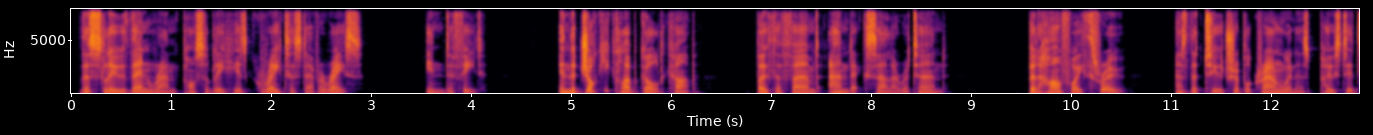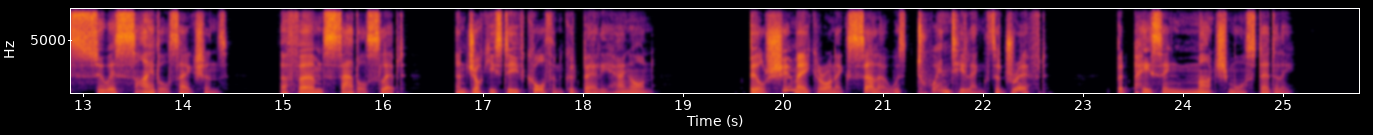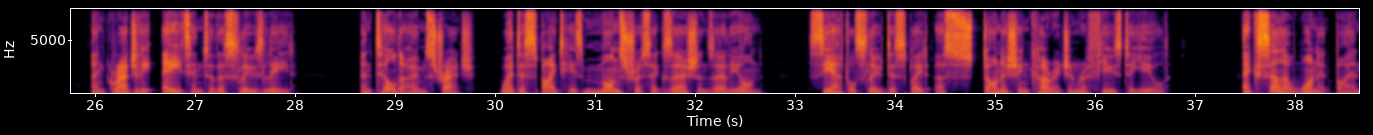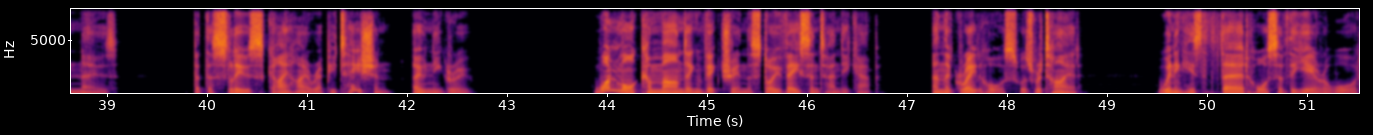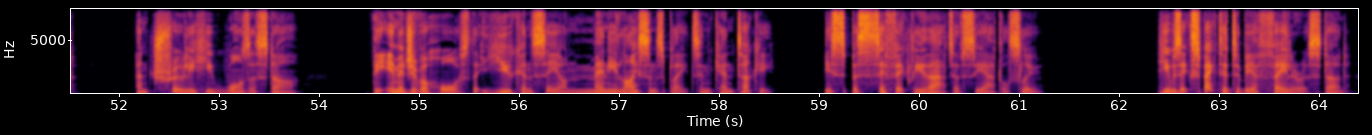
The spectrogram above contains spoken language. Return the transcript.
the slew then ran possibly his greatest ever race, in defeat. In the Jockey Club Gold Cup, both Affirmed and Exceller returned. But halfway through, as the two Triple Crown winners posted suicidal sections, Affirmed saddle slipped, and jockey Steve Cauthen could barely hang on. Bill Shoemaker on Exceller was 20 lengths adrift, but pacing much more steadily, and gradually ate into the slew's lead, until the home stretch, where despite his monstrous exertions early on, Seattle Slew displayed astonishing courage and refused to yield. Exceller won it by a nose, but the slew's sky high reputation only grew. One more commanding victory in the Stuyvesant handicap, and the great horse was retired, winning his third Horse of the Year award. And truly he was a star. The image of a horse that you can see on many license plates in Kentucky is specifically that of Seattle Slew. He was expected to be a failure at stud,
